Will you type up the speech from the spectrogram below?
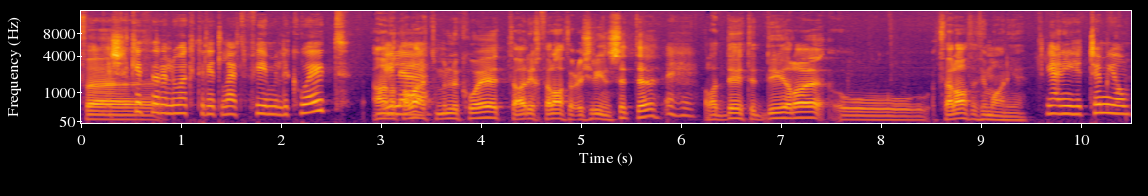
ف إيش كثر الوقت اللي طلعت فيه من الكويت؟ أنا إلى- طلعت من الكويت تاريخ 23 6 إيه. رديت الديرة و 3 8 يعني كم يوم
